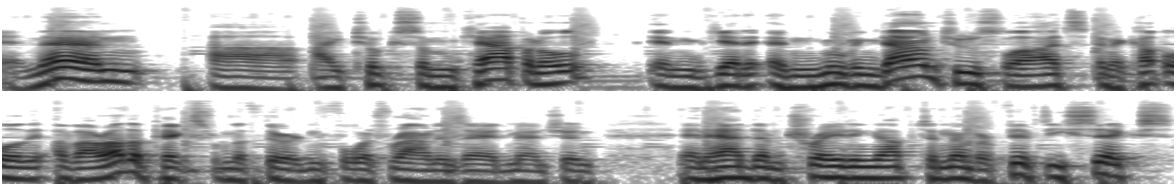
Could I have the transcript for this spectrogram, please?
And then uh, I took some capital and get it, and moving down two slots and a couple of, the, of our other picks from the third and fourth round, as I had mentioned, and had them trading up to number 56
